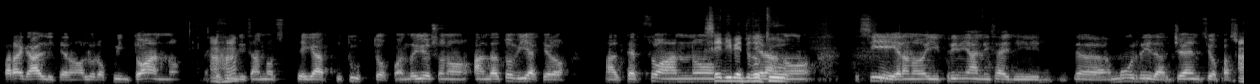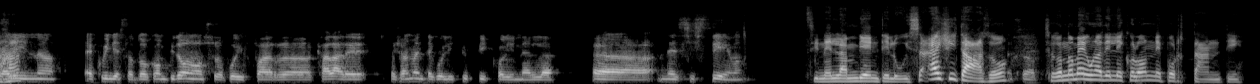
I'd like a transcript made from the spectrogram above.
Faragalli che erano al loro quinto anno, uh-huh. quindi sanno spiegarti tutto. Quando io sono andato via, che ero al terzo anno, sei diventato erano, tu. Sì, erano i primi anni, sai, di uh, Murri, D'Argenzio, Pasqualin. Uh-huh e quindi è stato compito nostro poi far calare specialmente quelli più piccoli nel, uh, nel sistema. Sì, nell'ambiente Luis. Hai citato, esatto. secondo me, una delle colonne portanti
